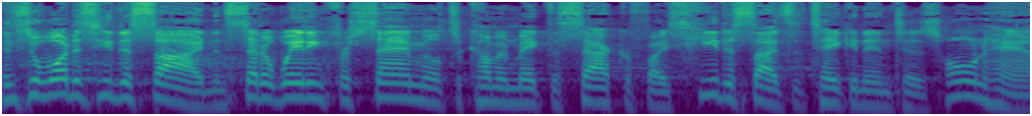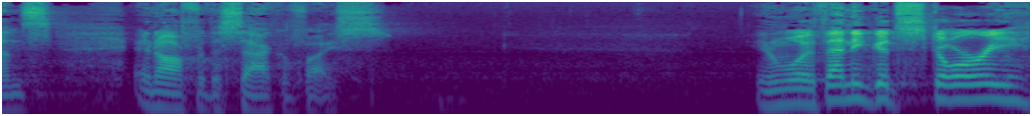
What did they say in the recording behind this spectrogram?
And so, what does he decide? Instead of waiting for Samuel to come and make the sacrifice, he decides to take it into his own hands and offer the sacrifice. And with any good story,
